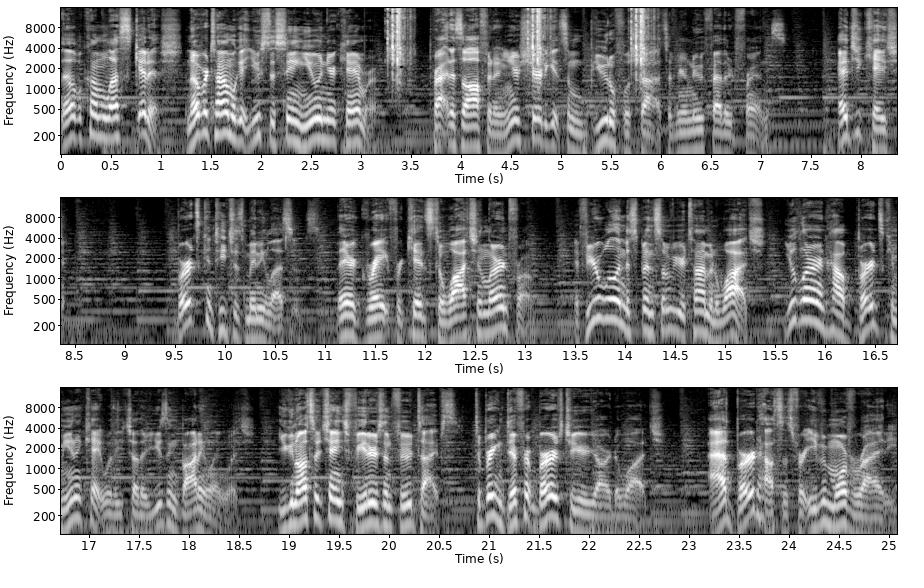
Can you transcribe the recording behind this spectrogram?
they'll become less skittish, and over time will get used to seeing you and your camera. Practice often and you're sure to get some beautiful shots of your new feathered friends. Education. Birds can teach us many lessons. They are great for kids to watch and learn from. If you're willing to spend some of your time and watch, you'll learn how birds communicate with each other using body language. You can also change feeders and food types to bring different birds to your yard to watch. Add birdhouses for even more variety.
